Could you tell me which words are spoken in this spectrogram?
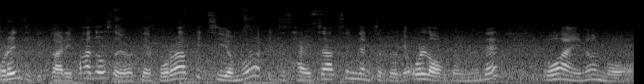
오렌지 빛깔이 빠져서 이렇게 보랏빛이 연보랏빛이 살짝 생장점 쪽에 올라오고 있는데 이 아이는 뭐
